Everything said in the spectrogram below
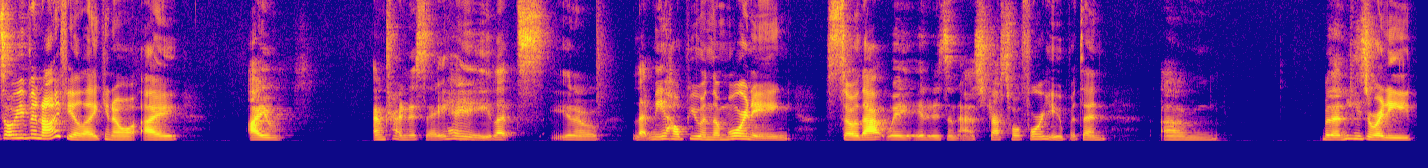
so even I feel like, you know, I I I'm trying to say, hey, let's, you know, let me help you in the morning so that way it isn't as stressful for you. But then um but then he's already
